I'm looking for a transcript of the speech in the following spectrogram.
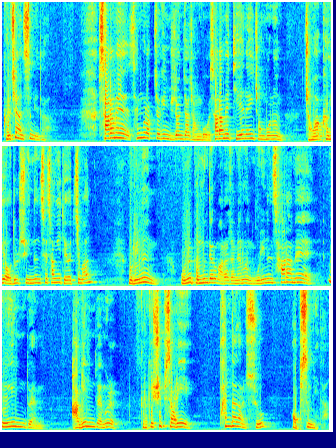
그렇지 않습니다. 사람의 생물학적인 유전자 정보, 사람의 DNA 정보는 정확하게 얻을 수 있는 세상이 되었지만 우리는 오늘 본문대로 말하자면 우리는 사람의 의인됨, 악인됨을 그렇게 쉽사리 판단할 수 없습니다.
